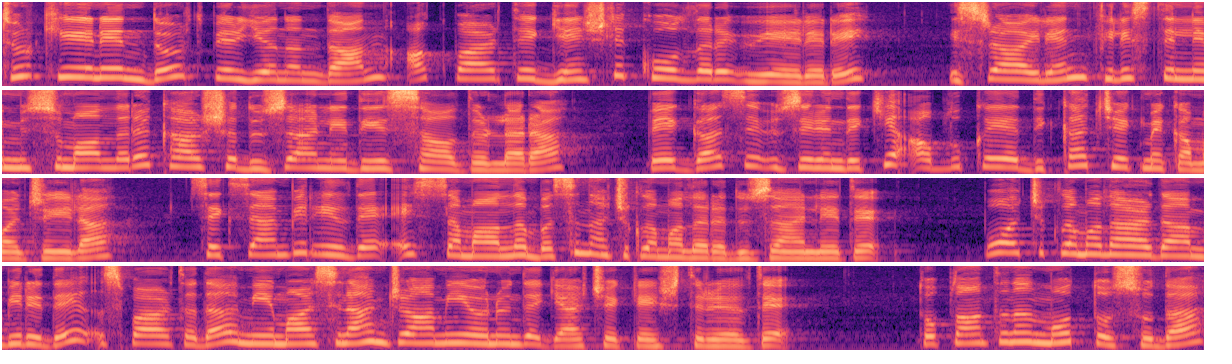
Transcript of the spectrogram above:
Türkiye'nin dört bir yanından AK Parti Gençlik Kolları üyeleri, İsrail'in Filistinli Müslümanlara karşı düzenlediği saldırılara ve Gazze üzerindeki ablukaya dikkat çekmek amacıyla 81 ilde eş zamanlı basın açıklamaları düzenledi. Bu açıklamalardan biri de Isparta'da Mimar Sinan Camii önünde gerçekleştirildi. Toplantının mottosu da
